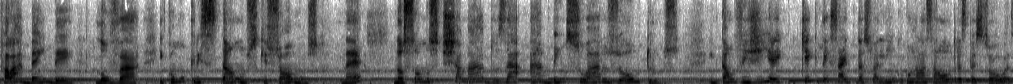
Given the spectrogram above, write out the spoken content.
falar bem de, louvar. E como cristãos que somos, né? Nós somos chamados a abençoar os outros. Então, vigia aí o que, que tem saído da sua língua com relação a outras pessoas.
